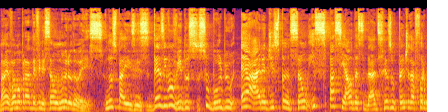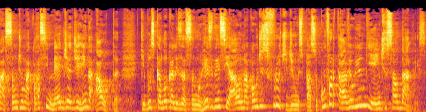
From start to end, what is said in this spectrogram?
Mas vamos para a definição número 2. Nos países desenvolvidos, subúrbio é a área de expansão espacial das cidades resultante da formação de uma classe média de renda alta, que busca localização residencial na qual desfrute de um espaço confortável e ambientes saudáveis,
